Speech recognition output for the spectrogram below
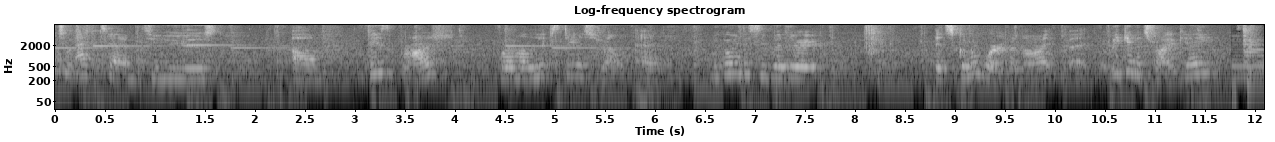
Going to attempt to use um, this brush for my lipstick as well. And we're going to see whether it's gonna work or not but we give it a try okay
